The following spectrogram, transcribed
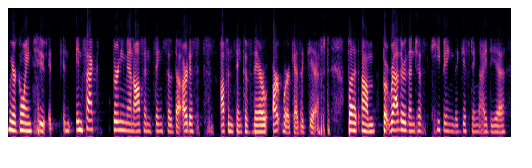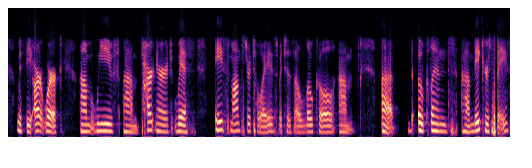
we're going to, in, in fact, Burning Man often thinks of the artists often think of their artwork as a gift, but um, but rather than just keeping the gifting idea with the artwork, um, we've um, partnered with Ace Monster Toys, which is a local um, Oakland uh, makerspace,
